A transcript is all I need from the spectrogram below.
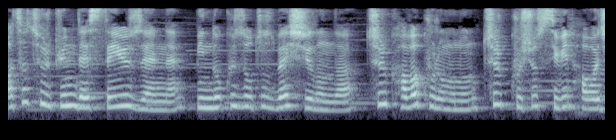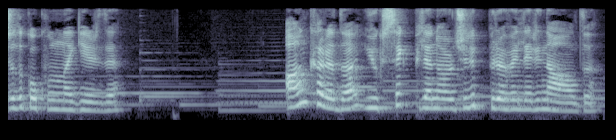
Atatürk'ün desteği üzerine 1935 yılında Türk Hava Kurumu'nun Türk Kuşu Sivil Havacılık Okulu'na girdi. Ankara'da yüksek planörcülük brevelerini aldı.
